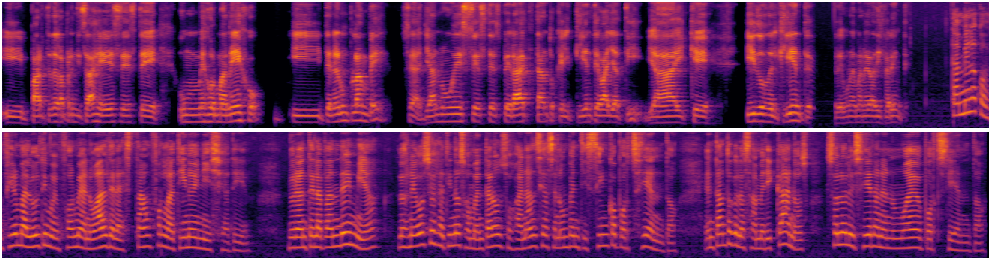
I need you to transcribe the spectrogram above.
Y parte del aprendizaje es este, un mejor manejo y tener un plan B. O sea, ya no es este, esperar tanto que el cliente vaya a ti, ya hay que ir donde el cliente de una manera diferente. También lo confirma el último informe anual de la Stanford Latino Initiative. Durante la pandemia, los negocios latinos aumentaron sus ganancias en un 25%, en tanto que los americanos solo lo hicieron en un 9%.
